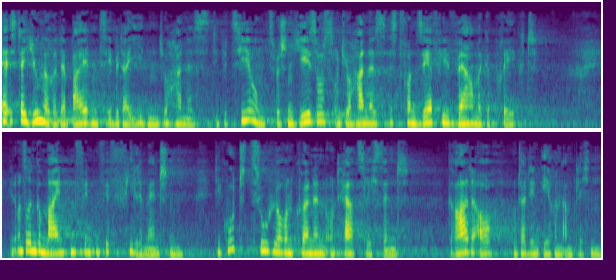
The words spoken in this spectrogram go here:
Er ist der jüngere der beiden Zebedaiden, Johannes. Die Beziehung zwischen Jesus und Johannes ist von sehr viel Wärme geprägt. In unseren Gemeinden finden wir viele Menschen, die gut zuhören können und herzlich sind, gerade auch unter den Ehrenamtlichen.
